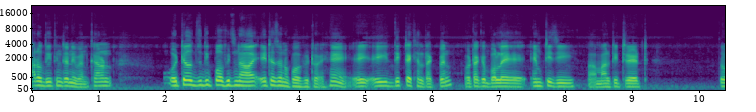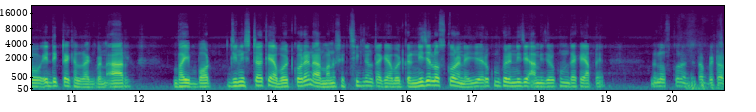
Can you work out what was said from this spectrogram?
আরও দুই, তিনটা নেবেন। কারণ ওইটাও যদি প্রফিট না হয়, এটা যেন প্রফিট হয়। হ্যাঁ এই এই দিকটা খেয়াল রাখবেন। ওটাকে বলে এমটিজি বা মাল্টি ট্রেড তো এই দিকটা খেয়াল রাখবেন। আর ভাই বট জিনিসটাকে অ্যাভয়েড করেন আর মানুষের সিগন্যালটাকে অ্যাভয়েড করেন। নিজে লস করেন। এই যে এরকম করে নিজে আমি যেরকম দেখাই, আপনি লস করেন, এটা বেটার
